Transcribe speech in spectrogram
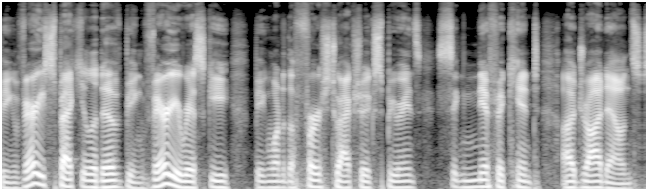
being very speculative, being very risky, being one of the first to actually experience significant uh, drawdowns.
